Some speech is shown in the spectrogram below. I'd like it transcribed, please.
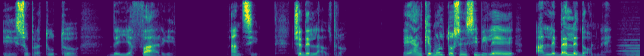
e soprattutto degli affari. Anzi, c'è dell'altro. È anche molto sensibile alle belle donne.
